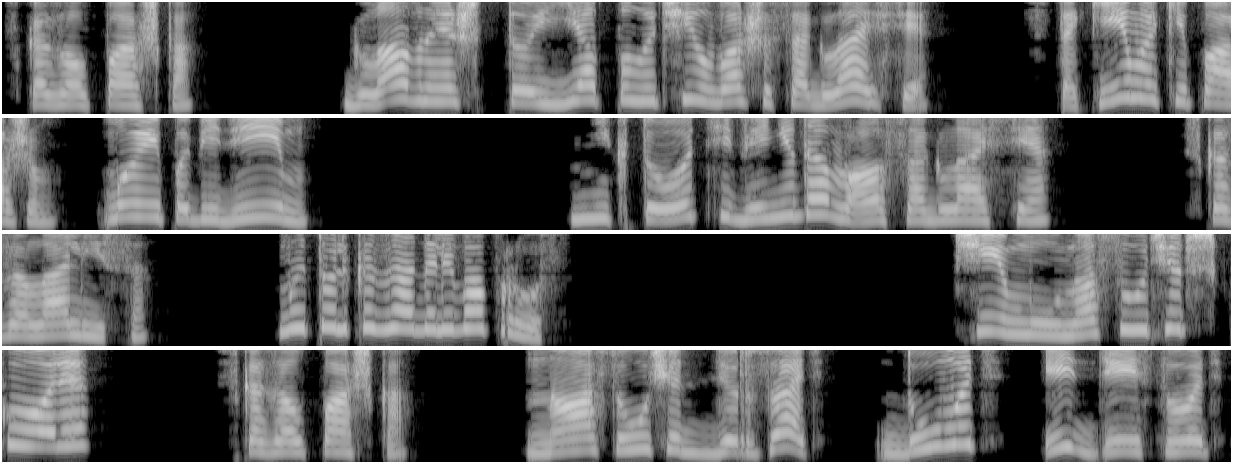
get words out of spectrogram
сказал Пашка. Главное, что я получил ваше согласие. С таким экипажем мы победим. Никто тебе не давал согласия, сказала Алиса. Мы только задали вопрос. Чему нас учат в школе? сказал Пашка. Нас учат дерзать, думать и действовать.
